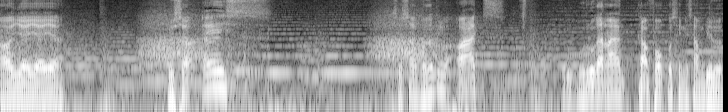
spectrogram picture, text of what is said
Oh iya iya iya. Bisa eh susah banget nih pak. Buru-buru karena gak fokus ini sambil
